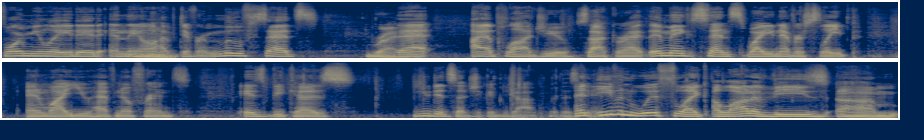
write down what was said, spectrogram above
formulated and they all mm-hmm. have different move sets right. that I applaud you Sakurai it makes sense why you never sleep and why you have no friends is because you did such a good job with this and game. even with like a lot of these um,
